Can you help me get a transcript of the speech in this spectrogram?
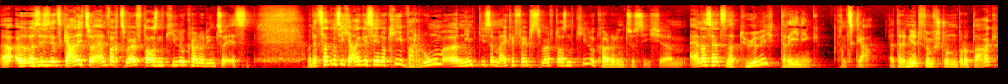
Ja, also das ist jetzt gar nicht so einfach, 12.000 Kilokalorien zu essen. Und jetzt hat man sich angesehen, okay, warum äh, nimmt dieser Michael Phelps 12.000 Kilokalorien zu sich? Ähm, einerseits natürlich Training, ganz klar. Er trainiert fünf Stunden pro Tag.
